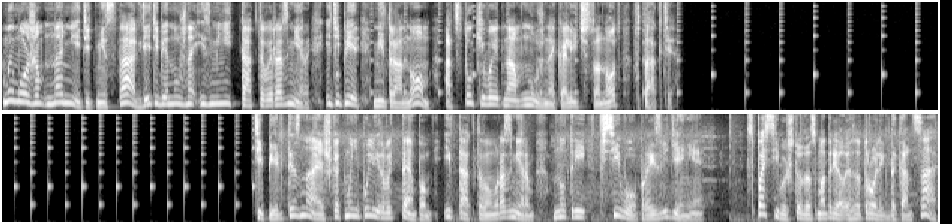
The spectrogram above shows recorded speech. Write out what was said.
мы можем наметить места, где тебе нужно изменить тактовый размер, и теперь метроном отстукивает нам нужное количество нот в такте. Теперь ты знаешь, как манипулировать темпом и тактовым размером внутри всего произведения. Спасибо, что досмотрел этот ролик до конца,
